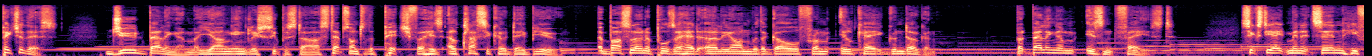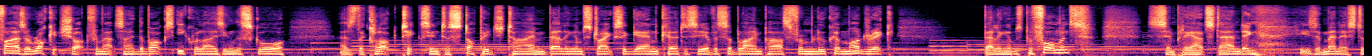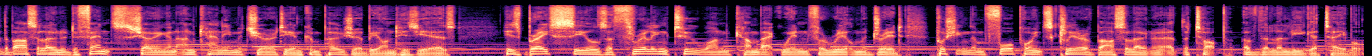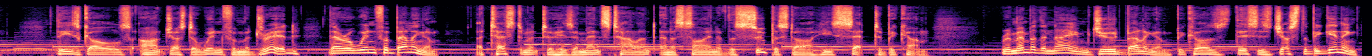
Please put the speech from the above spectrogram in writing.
Picture this. Jude Bellingham, a young English superstar, steps onto the pitch for his El Clasico debut. Barcelona pulls ahead early on with a goal from Ilkay Gundogan. But Bellingham isn't fazed. 68 minutes in, he fires a rocket shot from outside the box, equalising the score. As the clock ticks into stoppage time, Bellingham strikes again, courtesy of a sublime pass from Luka Modric. Bellingham's performance? Simply outstanding. He's a menace to the Barcelona defence, showing an uncanny maturity and composure beyond his years. His brace seals a thrilling 2-1 comeback win for Real Madrid, pushing them four points clear of Barcelona at the top of the La Liga table. These goals aren't just a win for Madrid, they're a win for Bellingham, a testament to his immense talent and a sign of the superstar he's set to become. Remember the name Jude Bellingham because this is just the beginning.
